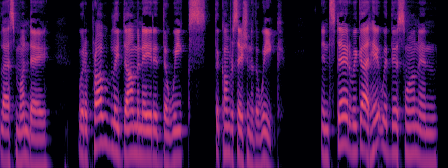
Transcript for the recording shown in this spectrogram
last Monday, would have probably dominated the week's the conversation of the week. instead, we got hit with this one, and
